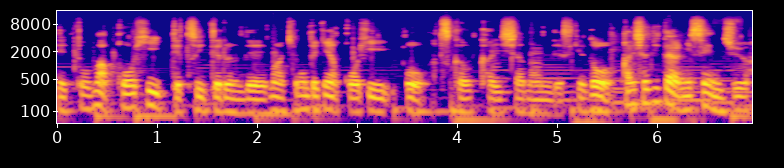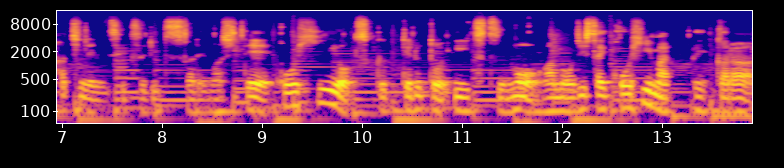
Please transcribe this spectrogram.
えっ、と、まあ、コーヒーってついてるんで、まあ、基本的にはコーヒーを扱う会社なんですけど、会社自体は2018年に設立されまして、コーヒーを作ってると言いつつも、あの、実際コーヒー豆から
